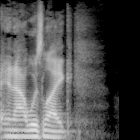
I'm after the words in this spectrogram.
and I was like.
